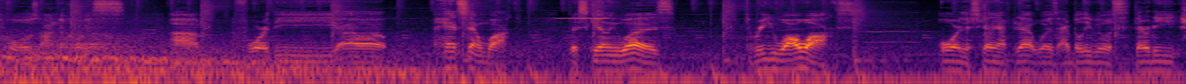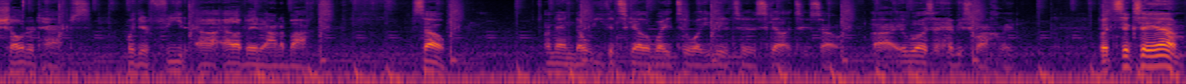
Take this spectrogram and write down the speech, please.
pulls on the hoists. Um, for the uh, handstand walk, the scaling was three wall walks, or the scaling after that was, I believe it was 30 shoulder taps with your feet uh, elevated on a box. So, and then the, you can scale the weight to what you needed to scale it to. So, uh, it was a heavy squat clean. But 6 a.m.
